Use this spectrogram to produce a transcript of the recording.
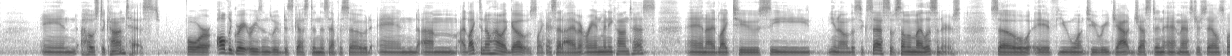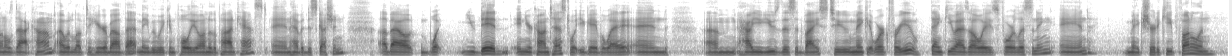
and host a contest for all the great reasons we've discussed in this episode. And um, I'd like to know how it goes. Like I said, I haven't ran many contests, and I'd like to see, you know, the success of some of my listeners. So if you want to reach out, Justin at mastersalesfunnels.com, I would love to hear about that. Maybe we can pull you onto the podcast and have a discussion about what you did in your contest, what you gave away, and um, how you use this advice to make it work for you. Thank you, as always, for listening, and make sure to keep funneling.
